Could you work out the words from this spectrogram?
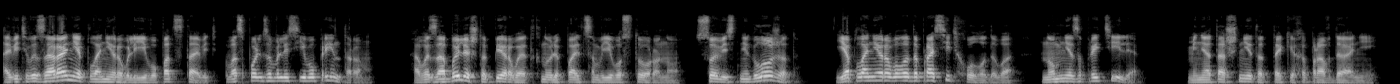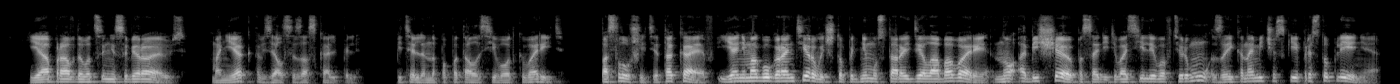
А ведь вы заранее планировали его подставить, воспользовались его принтером. А вы забыли, что первые ткнули пальцем в его сторону? Совесть не гложет? Я планировала допросить Холодова, но мне запретили. Меня тошнит от таких оправданий. Я оправдываться не собираюсь. Маньяк взялся за скальпель. Петелина попыталась его отговорить. «Послушайте, Такаев, я не могу гарантировать, что подниму старое дело об аварии, но обещаю посадить Васильева в тюрьму за экономические преступления.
